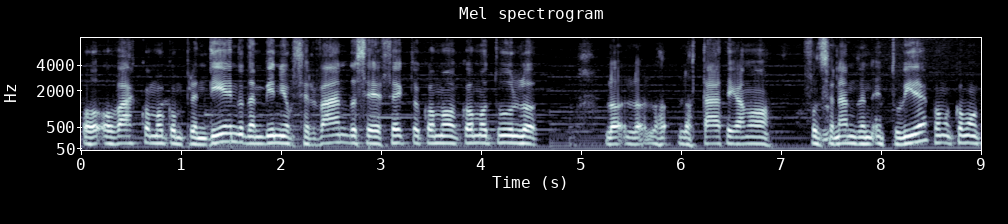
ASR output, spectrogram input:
O, vas como comprendiendo también y observando ese defecto, cómo, cómo tú lo, lo, estás, digamos, funcionando en, tu vida? ¿Cómo, cómo,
